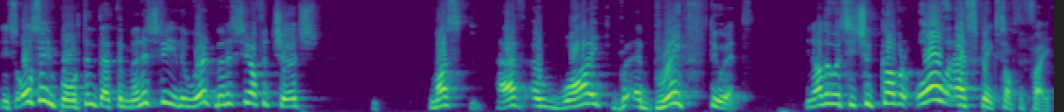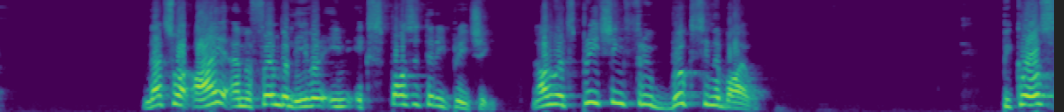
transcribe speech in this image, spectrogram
It's also important that the ministry, the word ministry of a church, must have a wide a breadth to it. In other words, it should cover all aspects of the faith. That's why I am a firm believer in expository preaching. In other words, preaching through books in the Bible. Because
